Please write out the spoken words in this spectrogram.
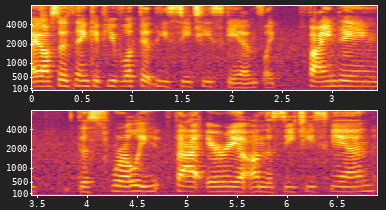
I also think if you've looked at these CT scans, like finding the swirly fat area on the CT scan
